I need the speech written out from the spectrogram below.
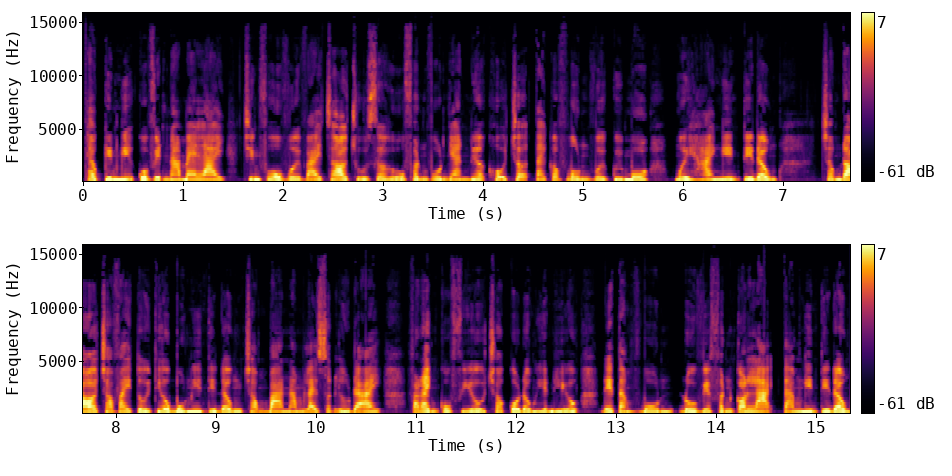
Theo kiến nghị của Vietnam Airlines, chính phủ với vai trò chủ sở hữu phần vốn nhà nước hỗ trợ tái cấp vốn với quy mô 12.000 tỷ đồng, trong đó cho vay tối thiểu 4.000 tỷ đồng trong 3 năm lãi suất ưu đãi, phát hành cổ phiếu cho cổ đông hiện hữu để tăng vốn đối với phần còn lại 8.000 tỷ đồng.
